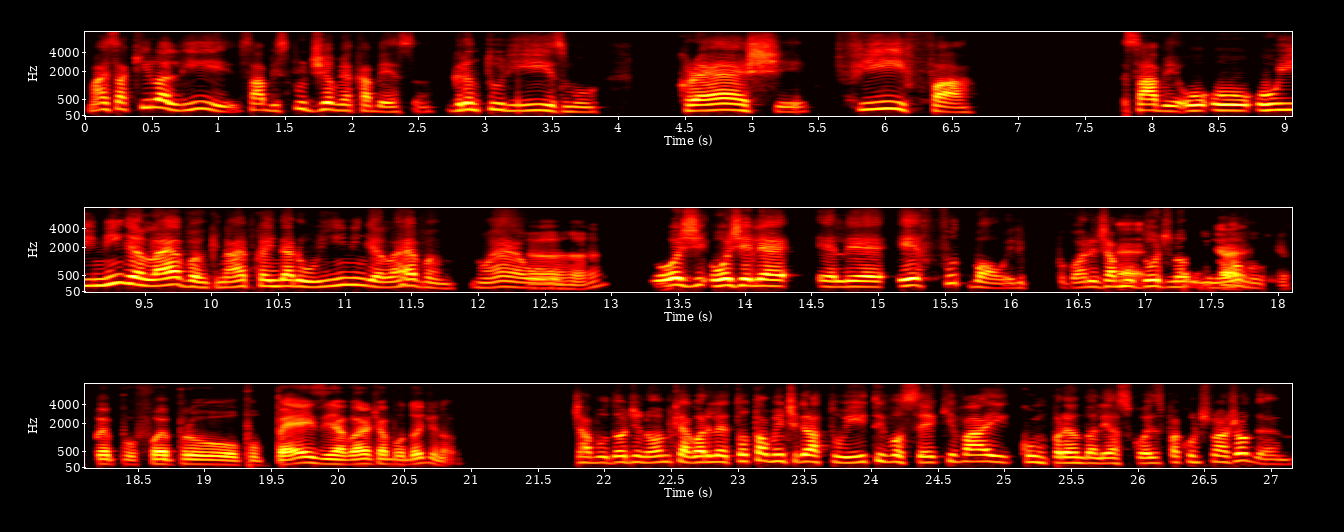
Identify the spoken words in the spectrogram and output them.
Mas aquilo ali, sabe, explodiu a minha cabeça. Gran Turismo, Crash, FIFA, sabe, o, o, o Winning Eleven, que na época ainda era o Winning Eleven, não é? O, hoje, hoje ele é ele é e-futebol, ele agora ele já é, mudou de nome de novo. Foi, pro, foi pro, pro PES e agora já mudou de novo já mudou de nome, que agora ele é totalmente gratuito e você que vai comprando ali as coisas para continuar jogando.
